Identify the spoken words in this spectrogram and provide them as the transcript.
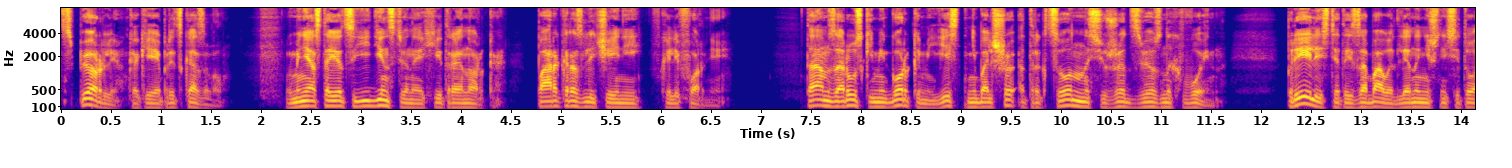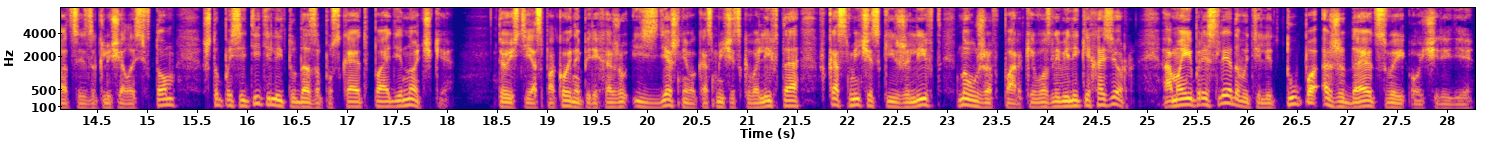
Сперли, как я и предсказывал. У меня остается единственная хитрая норка — парк развлечений в Калифорнии. Там, за русскими горками, есть небольшой аттракцион на сюжет «Звездных войн». Прелесть этой забавы для нынешней ситуации заключалась в том, что посетителей туда запускают поодиночке — то есть я спокойно перехожу из здешнего космического лифта в космический же лифт, но уже в парке возле Великих озер, а мои преследователи тупо ожидают своей очереди.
